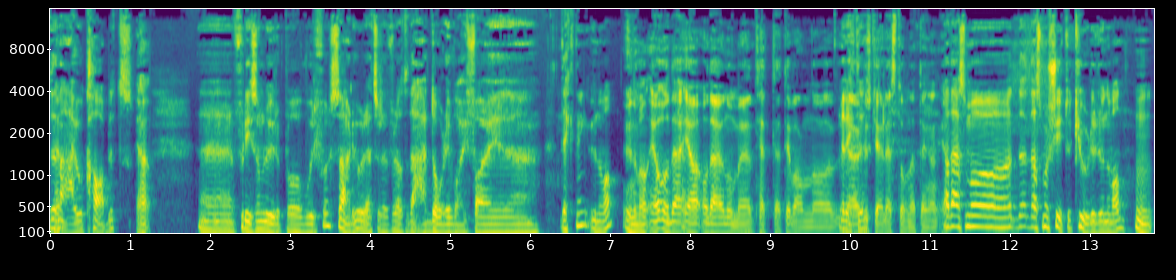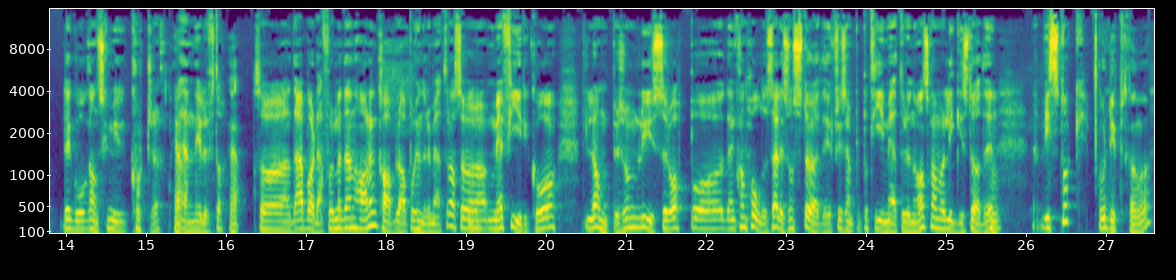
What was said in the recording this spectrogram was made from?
Den er jo kablet. Ja. Eh, For de som lurer på hvorfor, så er det jo rett og slett fordi det er dårlig wifi-dekning under vann. Under vann. Ja og, det, er- ja, og det er jo noe med tetthet i vann, og jeg Riktig. husker jeg leste om dette en gang. Ja, det er som å, det er som å skyte kuler under vann. Det går ganske mye kortere Mm. Ja. enn i lufta. Ja. Så det er bare derfor. Men den har en kabel på 100 meter, altså Mm. med 4K, lamper som lyser opp, og den kan holde seg liksom stødig, f.eks. på 10 meter under vann, så kan den ligge stødig. Mm. Visstnok. Hvor dypt kan den gå?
